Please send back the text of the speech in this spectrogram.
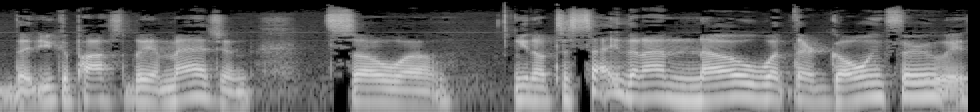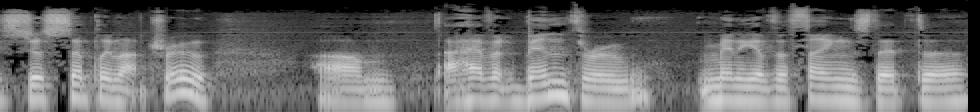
that you could possibly imagine. So, uh, you know, to say that I know what they're going through is just simply not true. Um, I haven't been through many of the things that uh,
